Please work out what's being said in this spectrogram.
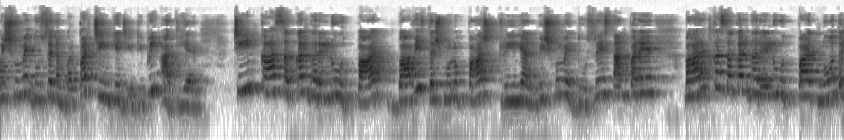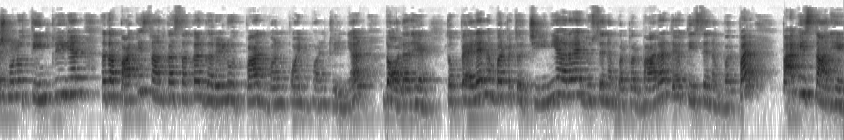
विश्व में दूसरे नंबर पर चीन की जीडीपी आती है। चीन का सकल घरेलू उत्पाद बाईस दशमलव पाँच ट्रिलियन विश्व में दूसरे स्थान पर है। भारत का सकल घरेलू उत्पाद नौ दशमलव तीन ट्रिलियन तथा पाकिस्तान का सकल घरेलू उत्पाद one point one trillion dollar है। तो पहले नंबर पर तो चीन ही आ रहा है, दूसरे नंबर पर भारत है और तीसरे नंबर पर पाकिस्तान है।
